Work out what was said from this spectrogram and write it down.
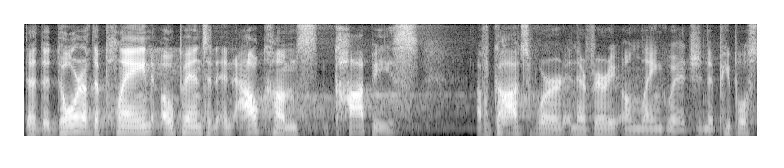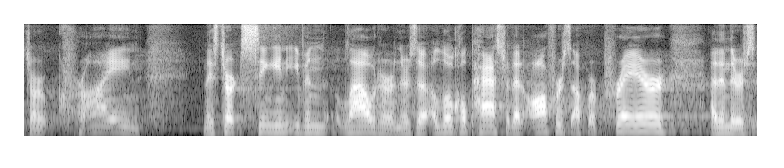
The, the door of the plane opens, and, and out comes copies of God's word in their very own language. And the people start crying. And they start singing even louder. And there's a, a local pastor that offers up a prayer. And then there's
